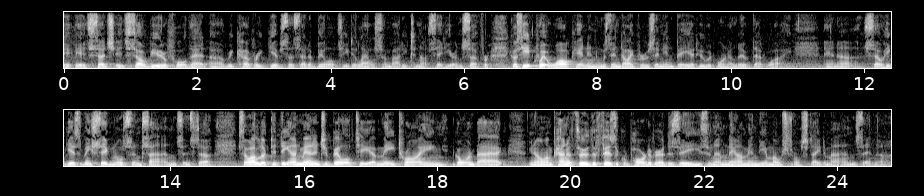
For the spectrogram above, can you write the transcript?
it, it's such it's so beautiful that uh, recovery gives us that ability to allow somebody to not sit here and suffer. Because he'd quit walking and was in diapers and in bed. Who would want to live that way? And uh, so he gives me signals and signs and stuff. So I looked at the unmanageability of me trying, going back. You know, I'm kind of through the physical part of our disease, and I'm now I'm in the emotional state of minds. And, uh,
